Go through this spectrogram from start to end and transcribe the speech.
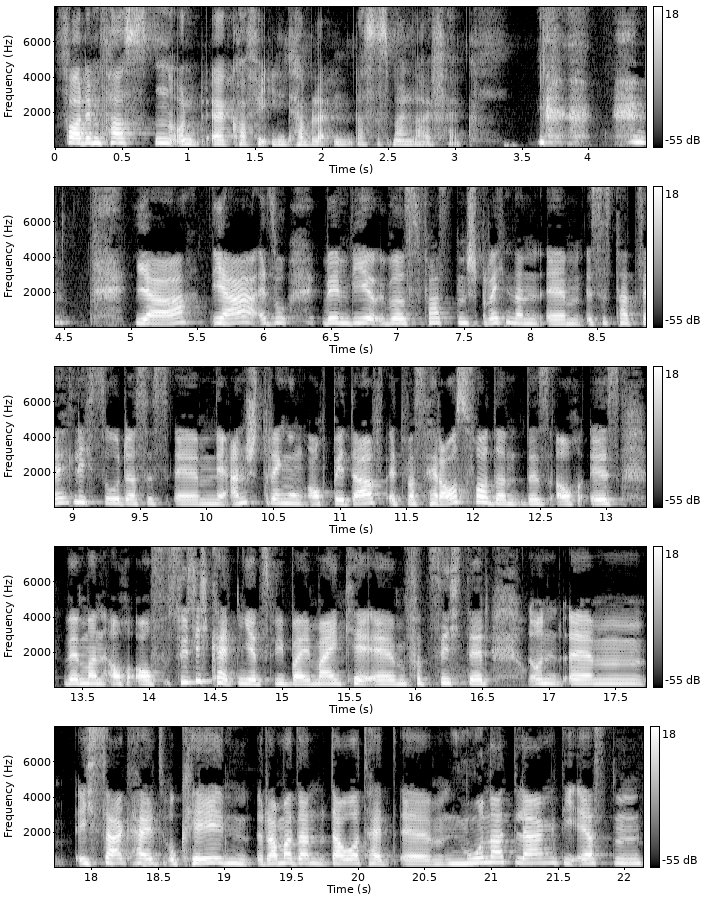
vor dem Fasten und äh, Koffeintabletten. Das ist mein Lifehack. Ja, ja, also wenn wir über das Fasten sprechen, dann ähm, ist es tatsächlich so, dass es ähm, eine Anstrengung auch bedarf, etwas Herausforderndes auch ist, wenn man auch auf Süßigkeiten jetzt wie bei Maike ähm, verzichtet. Und ähm, ich sag halt, okay, Ramadan dauert halt ähm, einen Monat lang. Die ersten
